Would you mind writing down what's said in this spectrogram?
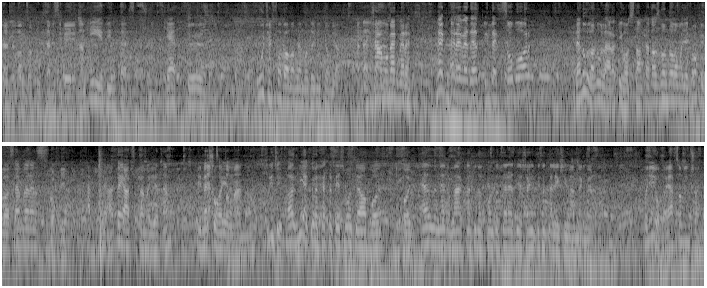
Előtted amikor Cook elviszi Bailey-t, nem? Két interception. Kettő. Úgy, hogy fogalmam nem volt, hogy mit nyomjak. Hát A Csávó megmere, megmerevedett, mint egy szobor, de nulla nullára kihoztam, tehát azt gondolom, hogy egy profival szemben ez... Profi. Hát, hát te játszottál már ilyet, nem? Én meg soha életemben. Ricsi, ha milyen következtetés vonsz le abból, hogy ellened a Mark nem tudott pontot szerezni, és Sanyit viszont elég simán megverte? Hogy én jobban játszom, mint Sanyi.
